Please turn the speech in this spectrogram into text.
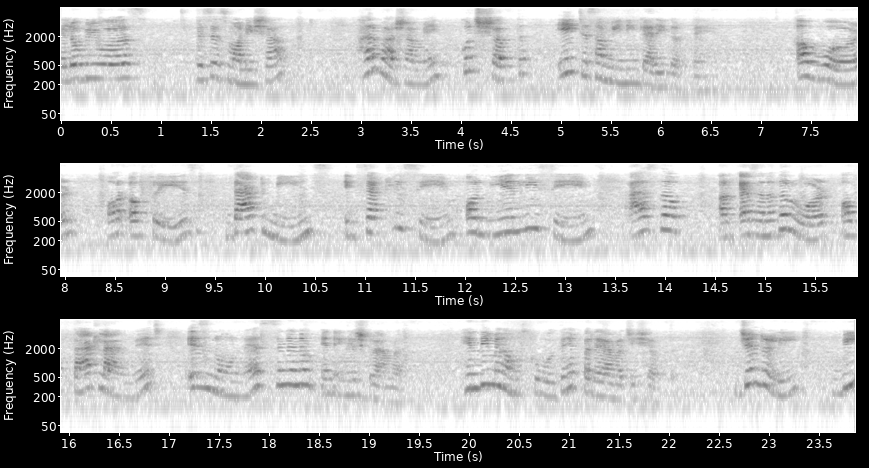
Hello viewers this is Monisha हर भाषा में कुछ शब्द एक जैसा मीनिंग कैरी करते हैं। अ वर्ड और a phrase that means exactly same और nearly same as the as another word of that language is known as synonym in English grammar. हिंदी में हम उसको बोलते हैं पर्यायवाची शब्द। Generally we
